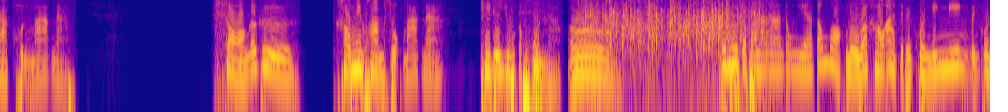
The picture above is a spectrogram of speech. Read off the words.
รักคุณมากนะสองก็คือ เขามีความสุขมากนะ ที่ได้อยู่กับคุณนะเออ คือดูจากพลังงานตรงนี้ต้องบอกเลยว่าเขาอาจจะเป็นคนนิ่งๆ เป็นคน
